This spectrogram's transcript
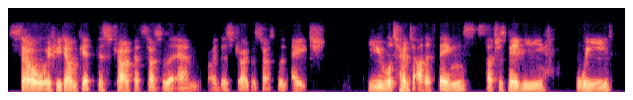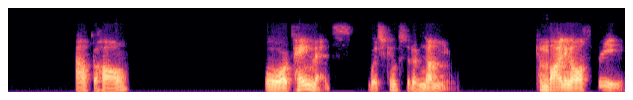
So if you don't get this drug that starts with an M or this drug that starts with an H, you will turn to other things such as maybe weed, alcohol, or pain meds, which can sort of numb you. Combining all three.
